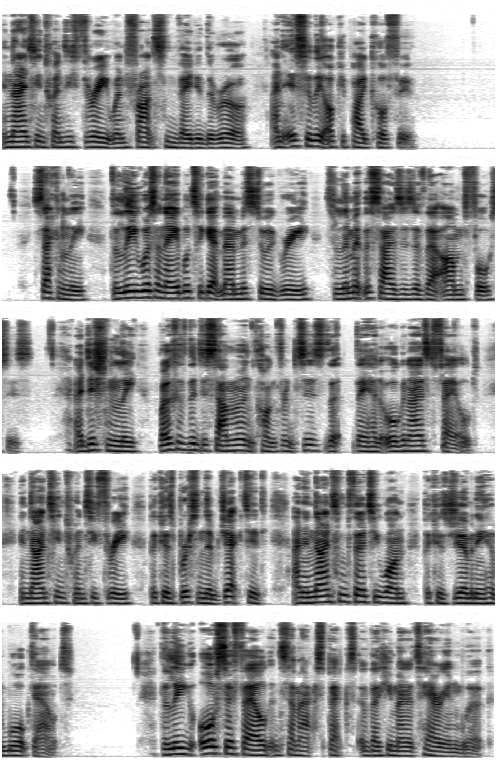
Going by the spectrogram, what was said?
in 1923 when France invaded the Ruhr and Italy occupied Corfu. Secondly, the League was unable to get members to agree to limit the sizes of their armed forces. Additionally, both of the disarmament conferences that they had organized failed, in 1923 because Britain objected, and in 1931 because Germany had walked out. The League also failed in some aspects of their humanitarian work.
